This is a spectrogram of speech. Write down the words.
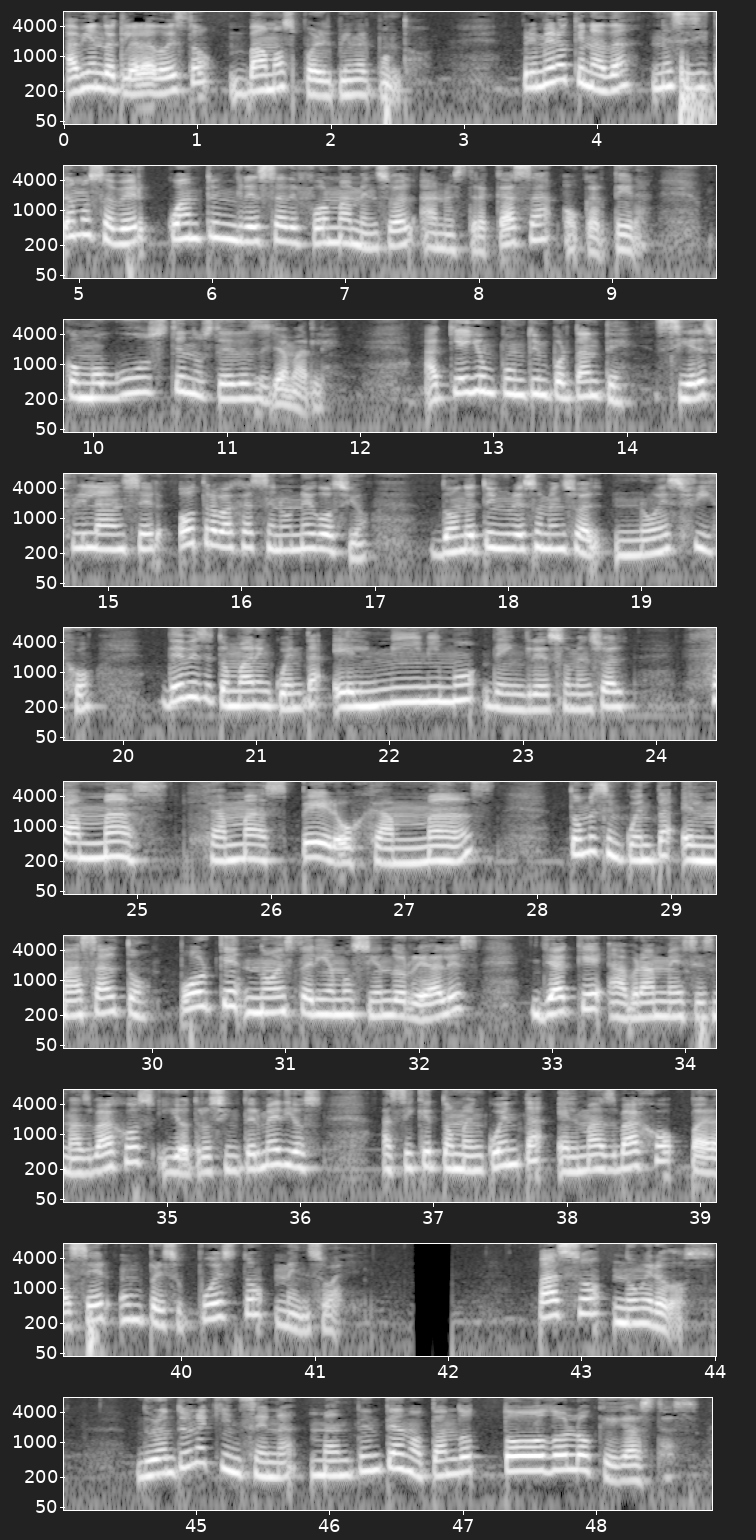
Habiendo aclarado esto, vamos por el primer punto. Primero que nada, necesitamos saber cuánto ingresa de forma mensual a nuestra casa o cartera, como gusten ustedes de llamarle. Aquí hay un punto importante. Si eres freelancer o trabajas en un negocio donde tu ingreso mensual no es fijo, debes de tomar en cuenta el mínimo de ingreso mensual. Jamás, jamás, pero jamás tomes en cuenta el más alto, porque no estaríamos siendo reales, ya que habrá meses más bajos y otros intermedios, así que toma en cuenta el más bajo para hacer un presupuesto mensual. Paso número 2. Durante una quincena, mantente anotando todo lo que gastas.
